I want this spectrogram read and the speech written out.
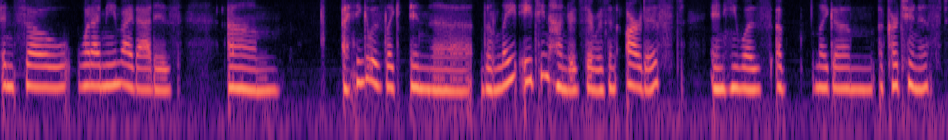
And so, what I mean by that is, um, I think it was like in the the late 1800s. There was an artist, and he was a like um, a cartoonist,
